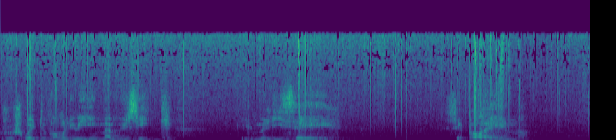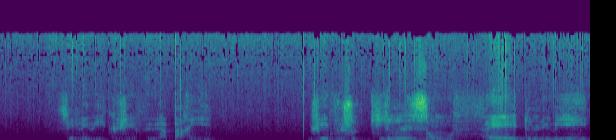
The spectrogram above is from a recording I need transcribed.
Je jouais devant lui ma musique. Il me lisait ses poèmes. C'est lui que j'ai vu à Paris. J'ai vu ce qu'ils ont fait de lui.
